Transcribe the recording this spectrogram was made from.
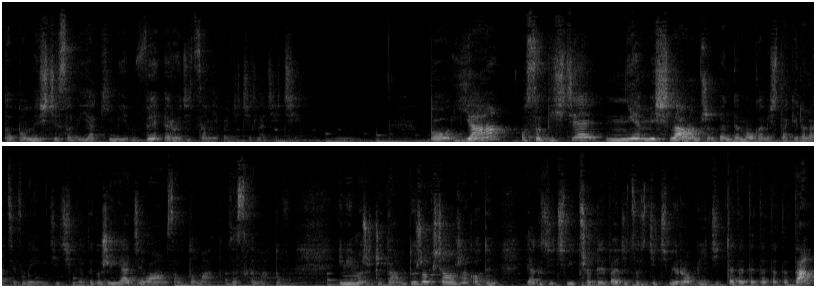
to pomyślcie sobie, jakimi wy rodzicami będziecie dla dzieci. Bo ja osobiście nie myślałam, że będę mogła mieć takie relacje z moimi dziećmi, dlatego że ja działałam z automatu, ze schematów. I mimo, że czytałam dużo książek o tym, jak z dziećmi przebywać i co z dziećmi robić, i ta, ta, ta, ta, ta, ta, ta,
